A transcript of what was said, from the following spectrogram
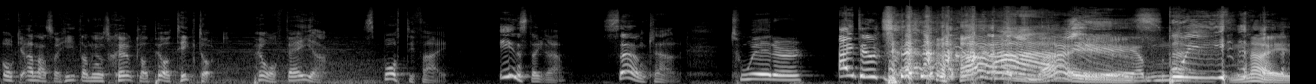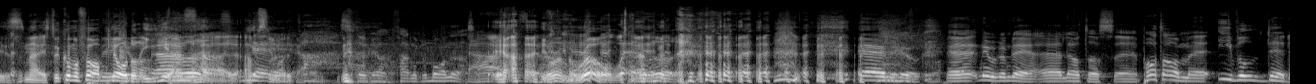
Och annars så hittar ni oss självklart på TikTok, på Fejan, Spotify, Instagram, Soundcloud, Twitter, iTunes! Nice! Nice, nice. Du kommer få applåder igen här, absolut. Ah, så det var fan grobanen alltså. Ja, you're on a roll. Anywho, eh, nog om det. Eh, låt oss eh, prata om eh, Evil Dead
